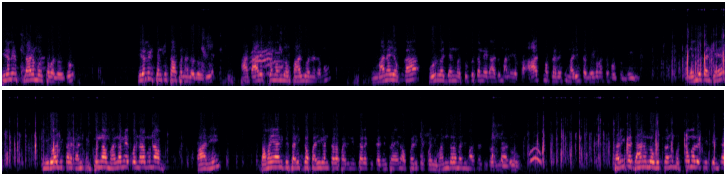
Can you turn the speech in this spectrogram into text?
పిరమిడ్ ప్రారంభోత్సవాల రోజు పిరమిడ్ శంకుస్థాపనల రోజు ఆ కార్యక్రమంలో పాల్గొనడము మన యొక్క పూర్వజన్మ సుకృతమే కాదు మన యొక్క ఆత్మ ప్రగతి మరింత వేగవంతం అవుతుంది ఎందుకంటే ఈ రోజు ఇక్కడ కనిపిస్తున్న మనమే కొందరం ఉన్నాం. కానీ సమయానికి సరిగ్గా పది గంటల పది నిమిషాలకి ఇక్కడ ఎంటర్ అయిన అప్పటికే కొన్ని వందల మంది మాస్టర్స్ ఇక్కడ ఉన్నారు. సరిగ్గా ధ్యానంలో కూర్చొని మొట్టమొదటి ఇంకా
